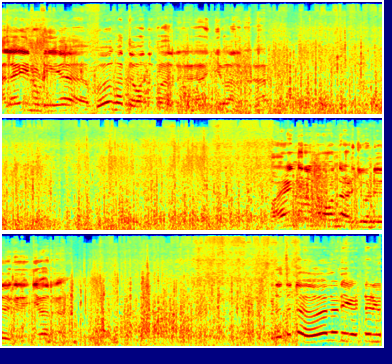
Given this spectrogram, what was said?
அலையினுடைய வேகத்தை வந்து பாருங்க. இங்கே பாருங்க. பயங்கரமாக வந்து அடிச்சு கொண்டே இருக்குது. இங்கே பாருங்க. கிட்டத்தட்ட ஏழு அடி எட்டு அடி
